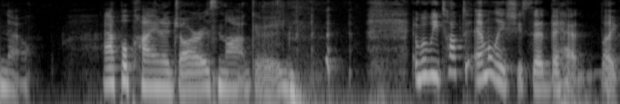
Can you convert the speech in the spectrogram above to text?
No, apple pie in a jar is not good. And when we talked to Emily, she said they had like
